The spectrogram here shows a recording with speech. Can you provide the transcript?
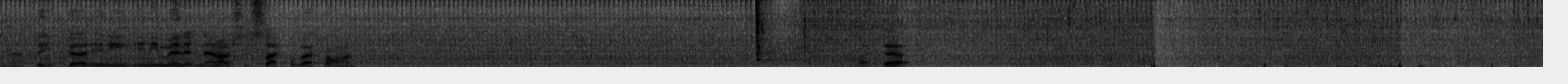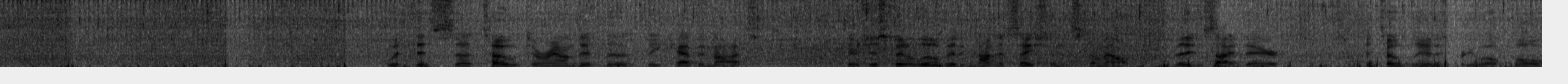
And I think uh, any, any minute now it should cycle back on. Like that. With this uh, tote around it, the, the cabinet, there's just been a little bit of condensation that's come out. But inside there, the tote lid is pretty well full.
